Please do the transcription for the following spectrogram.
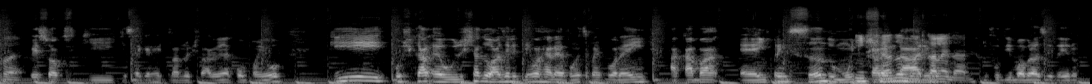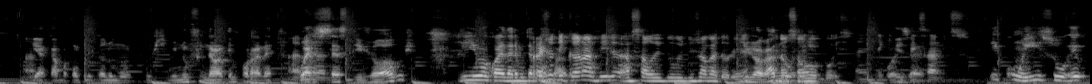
Foi. o pessoal que, que, segue a gente lá no Instagram acompanhou. Que os, eh, os estaduais ele tem uma relevância, mas porém acaba é, imprensando muito o Inchando muito o calendário calendário. do futebol brasileiro. E acaba complicando muito os times no final da temporada, né? É o verdade. excesso de jogos e uma qualidade muito apertada. Prejudicando a vida, a saúde do- dos jogadores, né? Jogadores. Não são robôs. né? Tem que Pois é. pensar nisso. E com isso, eu,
